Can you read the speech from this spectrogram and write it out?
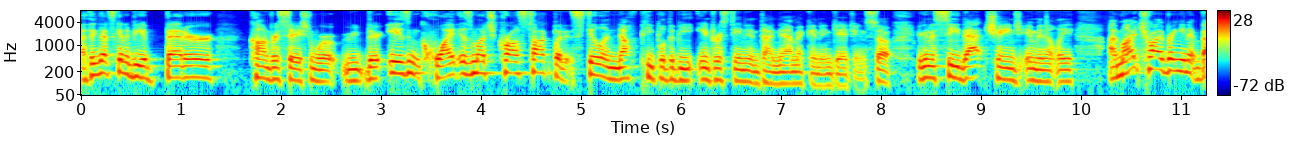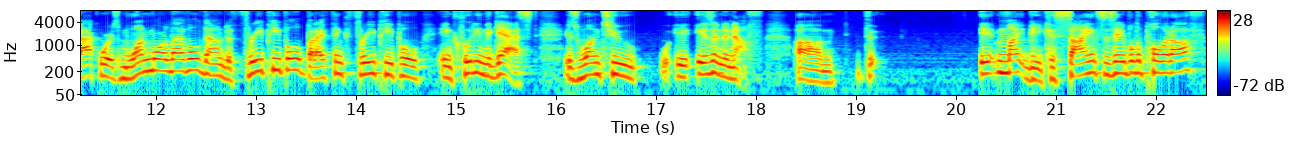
I think that's going to be a better conversation where there isn't quite as much crosstalk, but it's still enough people to be interesting and dynamic and engaging. So you're going to see that change imminently. I might try bringing it backwards one more level down to three people, but I think three people, including the guest, is one too isn't enough. Um, the, it might be because science is able to pull it off.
